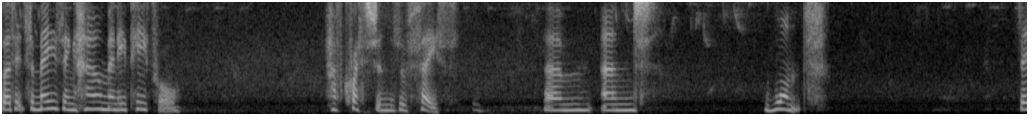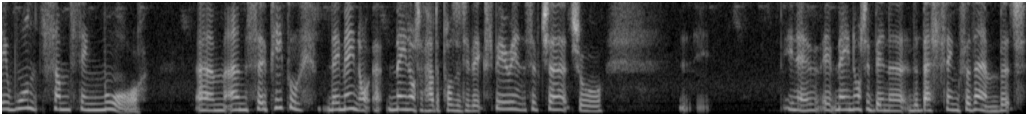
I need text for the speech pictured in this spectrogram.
But it's amazing how many people have questions of faith um, and want. They want something more. Um, and so people they may not may not have had a positive experience of church or you know it may not have been a, the best thing for them but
